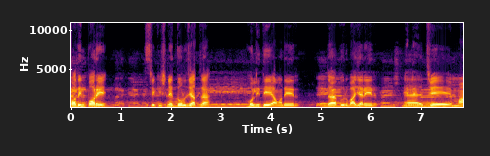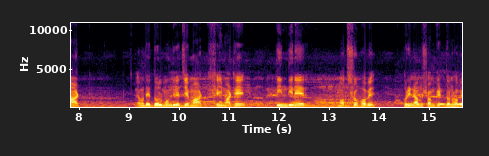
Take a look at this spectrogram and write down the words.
কদিন পরে শ্রীকৃষ্ণের দোলযাত্রা হোলিতে আমাদের দয়াপুর বাজারের যে মাঠ আমাদের দোল মন্দিরের যে মাঠ সেই মাঠে তিন দিনের মৎস্যব হবে হরিনাম সংকীর্তন হবে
